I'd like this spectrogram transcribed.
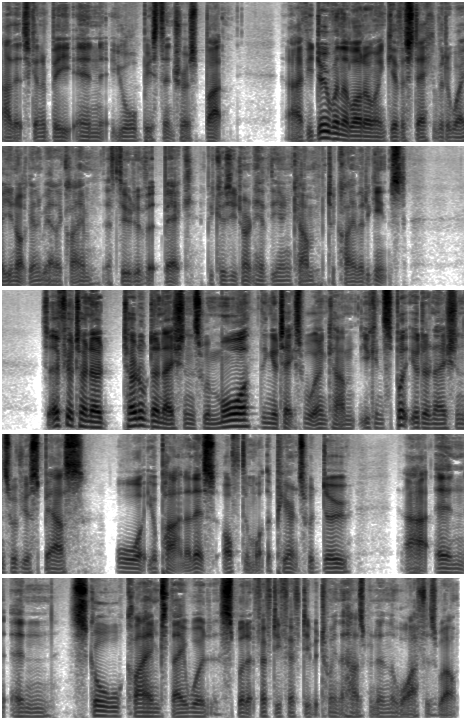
uh, that's going to be in your best interest. But uh, if you do win the lotto and give a stack of it away, you're not going to be able to claim a third of it back because you don't have the income to claim it against. So if your total donations were more than your taxable income, you can split your donations with your spouse or your partner. That's often what the parents would do. Uh, in in school claims, they would split it 50-50 between the husband and the wife as well.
